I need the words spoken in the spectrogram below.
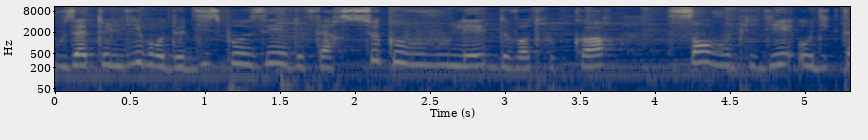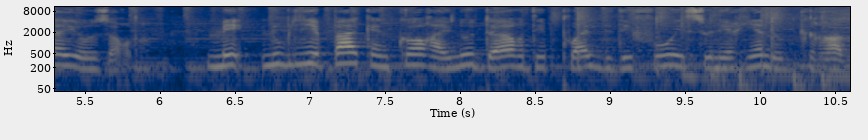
Vous êtes libre de disposer et de faire ce que vous voulez de votre corps sans vous plier aux dictats et aux ordres. Mais n'oubliez pas qu'un corps a une odeur, des poils, des défauts et ce n'est rien de grave,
